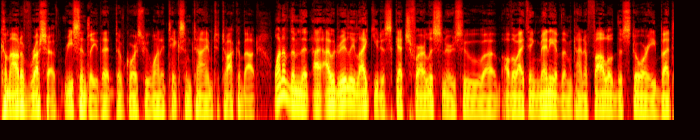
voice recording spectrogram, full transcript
come out of Russia recently that, of course, we want to take some time to talk about. One of them that I, I would really like you to sketch for our listeners, who, uh, although I think many of them kind of followed the story, but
